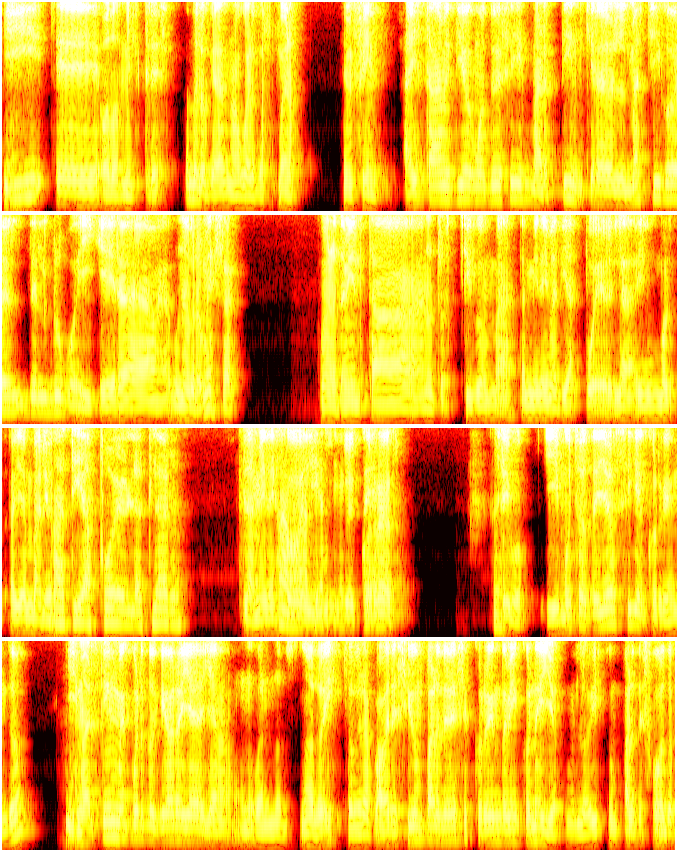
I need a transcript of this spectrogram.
y, eh, o 2003, ¿dónde lo quedaron? No me acuerdo. Bueno, en fin, ahí estaba metido, como tú decís, Martín, que era el más chico del, del grupo y que era una promesa. Bueno, también estaban otros chicos más, también hay Matías Puebla, hay un, mor- habían varios. Matías Puebla, claro. También es Ah, joven y buen corredor. Sí. Sí, po. y muchos de ellos siguen corriendo. Y Martín me acuerdo que ahora ya, ya no, no- bueno, no, lo he visto, pero ha aparecido un par de veces corriendo también con ellos. Lo he visto un par de fotos,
